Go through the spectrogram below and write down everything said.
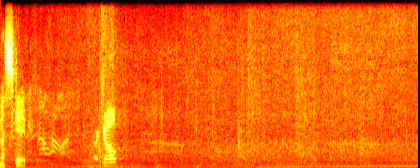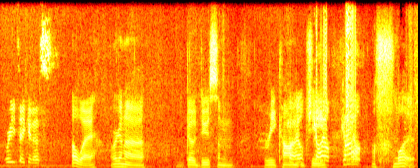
can escape. Or go. Where are you taking us? Away. We're gonna go do some recon Kyle, G. Kyle, Kyle! what?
